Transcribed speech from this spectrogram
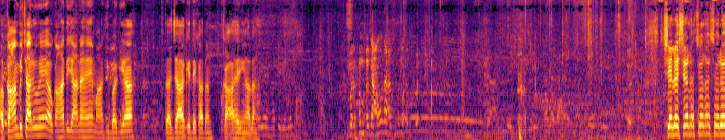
और काम भी चालू है, और कहाँ थी जाना है, माँ की बगिया। तो जाके देखा था का है यहाँ ला। चलो चलो चलो चलो।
